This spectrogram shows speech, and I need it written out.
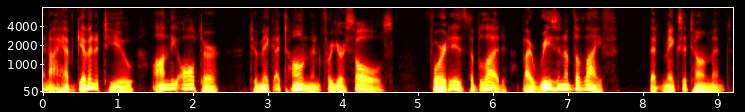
and I have given it to you on the altar to make atonement for your souls. For it is the blood, by reason of the life, that makes atonement.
